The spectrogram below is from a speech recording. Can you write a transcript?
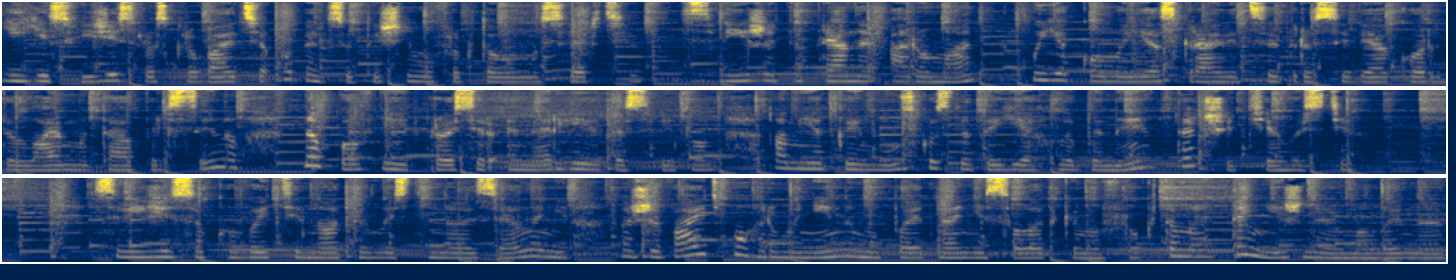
Її свіжість розкривається у екзотичному фруктовому серці. Свіжий та пряний аромат, у якому яскраві цитрусові акорди лайму та апельсину наповнюють простір енергією та світлом, а м'який мускус додає глибини та чуттєвості. Свіжі соковиті ноти листяної зелені оживають у гармонійному поєднанні з солодкими фруктами та ніжною малиною.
